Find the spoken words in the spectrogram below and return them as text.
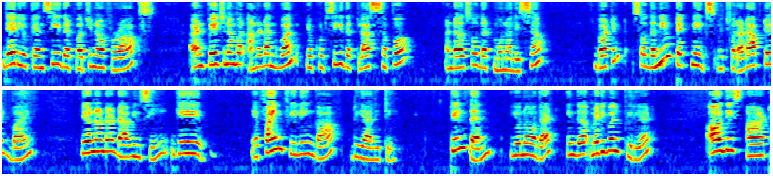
there you can see that Virgin of Rocks and page number 101 you could see that Last Supper and also that Mona Lisa. Got it? So the new techniques which were adopted by Leonardo da Vinci gave a fine feeling of reality. Till then, you know that in the medieval period, all these art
